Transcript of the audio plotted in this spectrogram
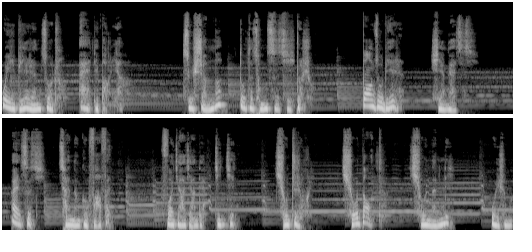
为别人做出爱的榜样，所以什么都得从自己着手，帮助别人，先爱自己，爱自己才能够发奋。佛家讲的精进。求智慧，求道德，求能力，为什么？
